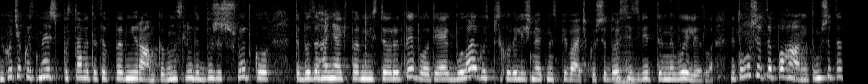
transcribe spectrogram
Не хочу якось знаєш, поставити це в певні рамки. Бо нас люди дуже швидко тебе заганяють в певні стереотипи. От я як була якось психоделічною етноспівачкою, ще досі звідти не вилізла. Не тому, що це погано, тому що це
